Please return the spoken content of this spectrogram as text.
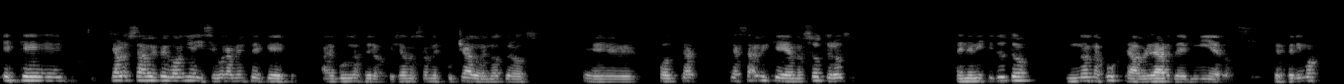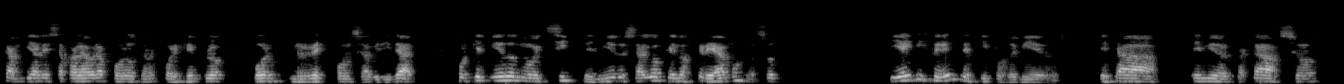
Es que ya lo sabes, Begoña, y seguramente que algunos de los que ya nos han escuchado en otros eh, podcasts, ya saben que a nosotros en el instituto no nos gusta hablar de miedos. Preferimos cambiar esa palabra por otra, por ejemplo, por responsabilidad. Porque el miedo no existe, el miedo es algo que nos creamos nosotros. Y hay diferentes tipos de miedos. Está el miedo al fracaso,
